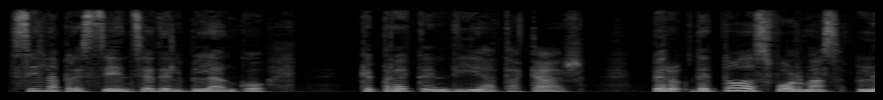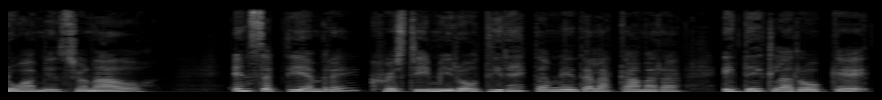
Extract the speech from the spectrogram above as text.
sin la presencia del blanco que pretendía atacar, pero de todas formas lo ha mencionado. En septiembre, Christie miró directamente a la Cámara y declaró que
